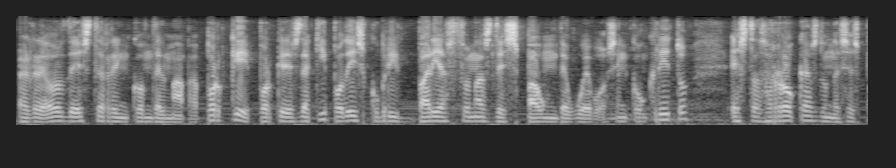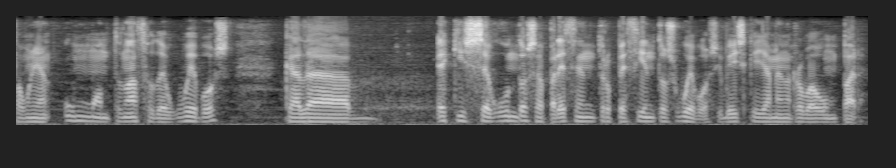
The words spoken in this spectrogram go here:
alrededor de este rincón del mapa. ¿Por qué? Porque desde aquí podéis cubrir varias zonas de spawn de huevos. En concreto, estas rocas donde se spawnean un montonazo de huevos. Cada X segundos aparecen tropecientos huevos y veis que ya me han robado un par.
